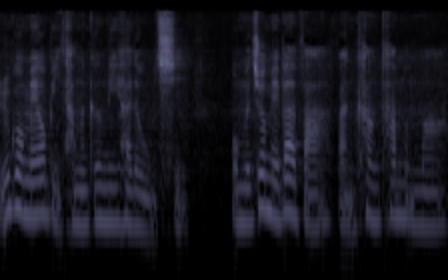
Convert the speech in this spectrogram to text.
如果没有比他们更厉害的武器，我们就没办法反抗他们吗？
